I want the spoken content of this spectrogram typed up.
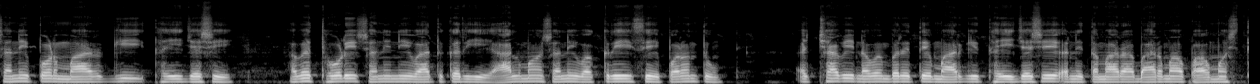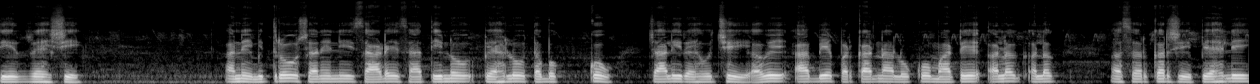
શનિ પણ માર્ગી થઈ જશે. હવે થોડી શનિની વાત કરીએ. હાલમાં શનિ વક્રી છે, પરંતુ અઠ્ઠાવીસ નવેમ્બરે તે માર્ગી થઈ જશે અને તમારા બારમા ભાવમાં સ્થિર રહેશે. અને મિત્રો, શનિની સાડે સાતીનો પહેલો તબક્કો ચાલી રહ્યો છે. હવે આ બે પ્રકારના લોકો માટે અલગ અલગ અસર કરશે. પહેલી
